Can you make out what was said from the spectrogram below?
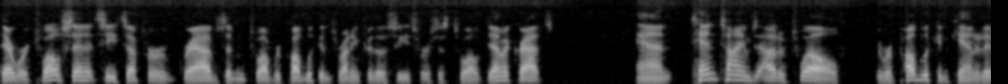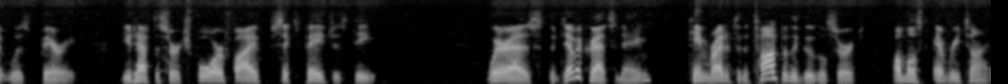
There were 12 Senate seats up for grabs and 12 Republicans running for those seats versus 12 Democrats. And 10 times out of 12, the Republican candidate was buried. You'd have to search four, five, six pages deep. Whereas the Democrat's name came right up to the top of the Google search almost every time.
